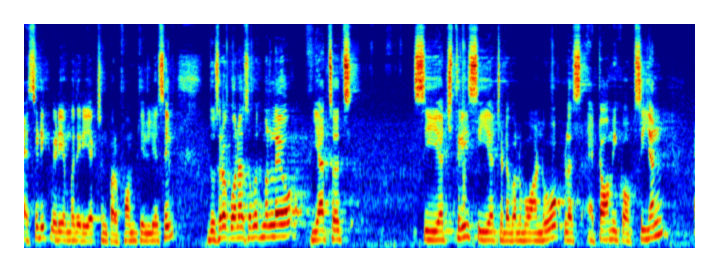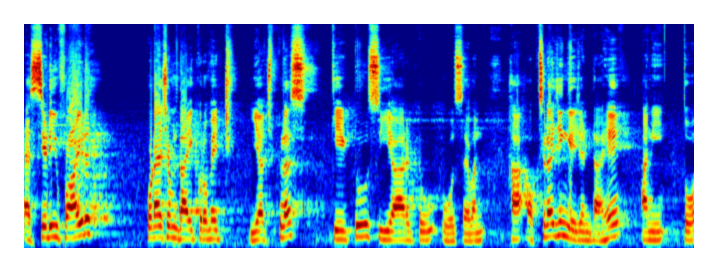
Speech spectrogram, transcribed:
ॲसिडिक मिडियममध्ये रिॲक्शन परफॉर्म केलेली असेल. दुसरं कोणासोबत म्हणलं हो? याचंच C H three C H double bond O plus atomic oxygen acidified potassium dichromate H plus K two C R two O seven हा ऑक्सिडायझिंग एजंट आहे आणि तो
